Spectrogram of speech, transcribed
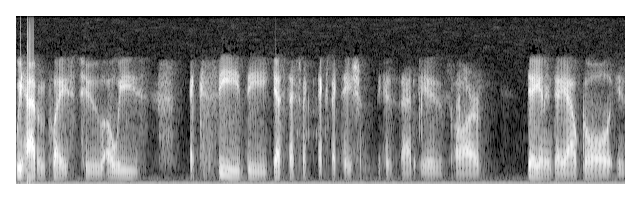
we have in place to always exceed the guest expect- expectations because that is our day in and day out goal is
